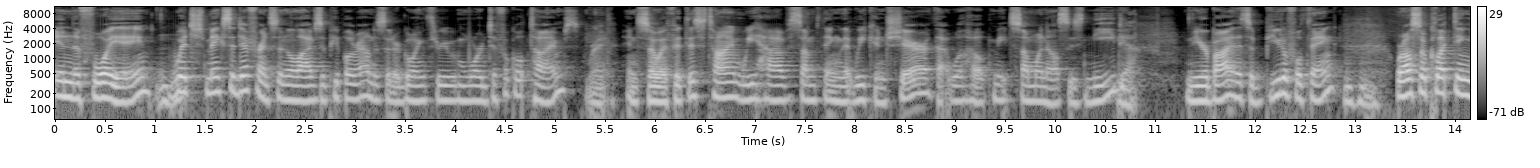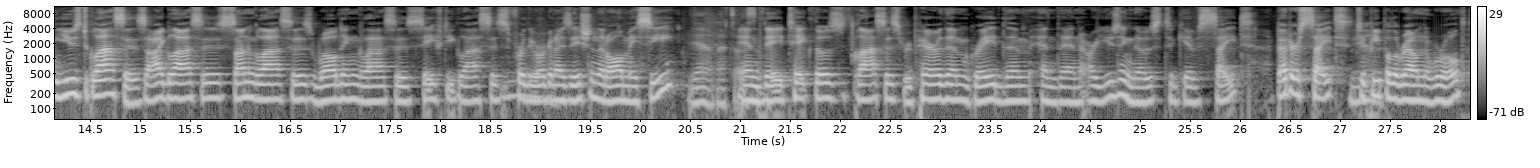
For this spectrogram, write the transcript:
in the foyer, mm-hmm. which makes a difference in the lives of people around us that are going through more difficult times. Right. And so, if at this time we have something that we can share that will help meet someone else's need Yeah. Nearby, that's a beautiful thing. Mm-hmm. We're also collecting used glasses, eyeglasses, sunglasses, welding glasses, safety glasses for the mm. organization that all may see. Yeah. That's awesome. And they take those glasses, repair them, grade them, and then are using those to give sight, better sight to people around the world.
